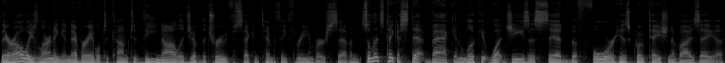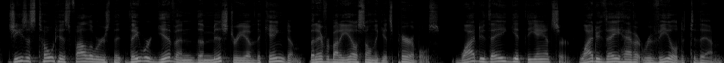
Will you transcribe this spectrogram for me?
They are always learning and never able to come to the knowledge of the truth, 2 Timothy 3 and verse 7. So let's take a step back and look at what Jesus said before his quotation of Isaiah. Jesus told his followers that they were given the mystery of the kingdom, but everybody else only gets parables. Why do they get the answer? Why do they have it revealed to them?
